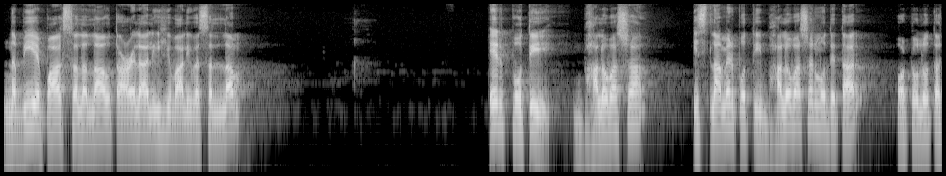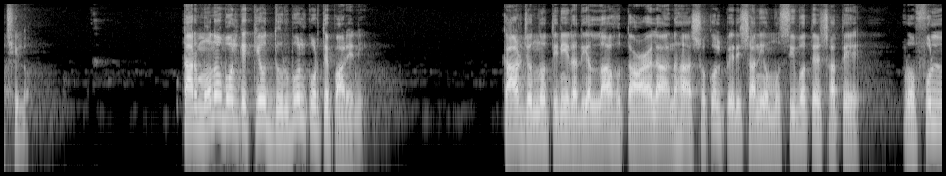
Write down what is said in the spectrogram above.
নবী পাক সাল্লাহ তালা আলিহি আলী ওয়াসাল্লাম এর প্রতি ভালোবাসা, ইসলামের প্রতি ভালোবাসার মধ্যে তার অটলতা ছিল। তার মনোবলকে কেউ দুর্বল করতে পারেনি। কার জন্য তিনি রাদি আল্লাহ তালা আনহা সকল পেরেশানি ও মুসিবতের সাথে প্রফুল্ল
